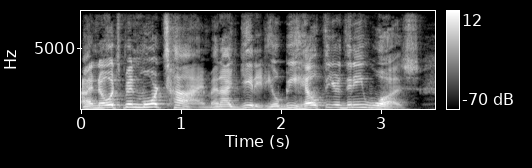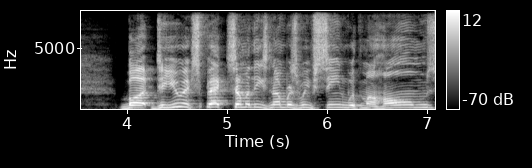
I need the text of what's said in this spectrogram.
I know it's been more time, and I get it. He'll be healthier than he was. But do you expect some of these numbers we've seen with Mahomes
